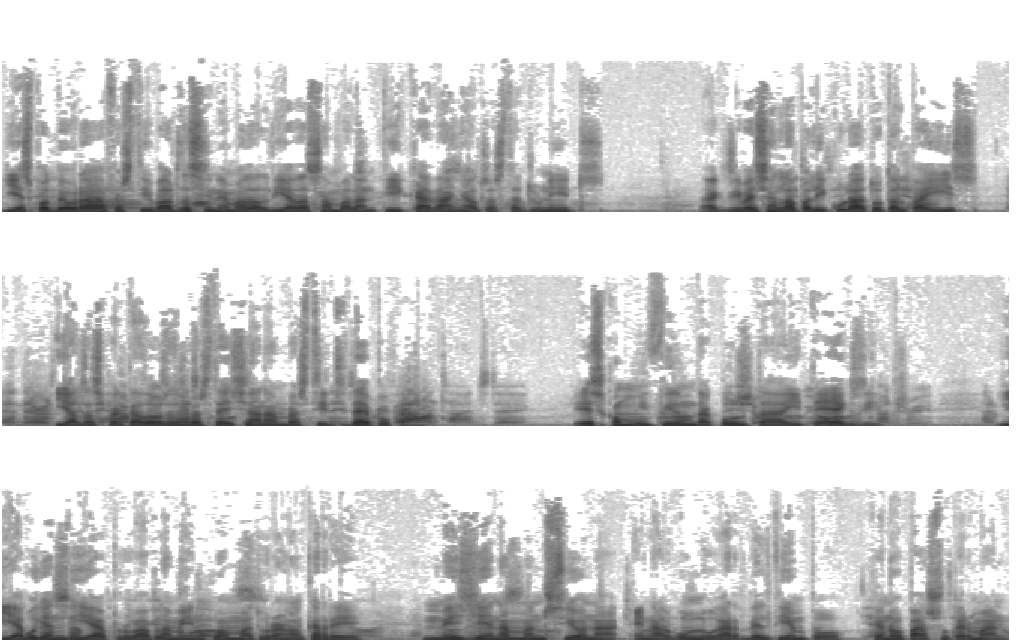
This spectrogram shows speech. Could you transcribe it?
I es pot veure a festivals de cinema del dia de Sant Valentí cada any als Estats Units. Exhibeixen la pel·lícula a tot el país i els espectadors es vesteixen amb vestits d'època. És com un film de culte i té èxit. I avui en dia, probablement, quan m'aturen al carrer, més gent em menciona en algun lugar del tiempo que no pas Superman.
